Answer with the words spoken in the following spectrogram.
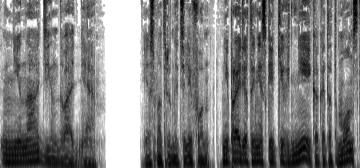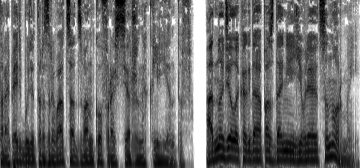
не на один-два дня. Я смотрю на телефон. Не пройдет и нескольких дней, как этот монстр опять будет разрываться от звонков рассерженных клиентов. Одно дело, когда опоздания являются нормой.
